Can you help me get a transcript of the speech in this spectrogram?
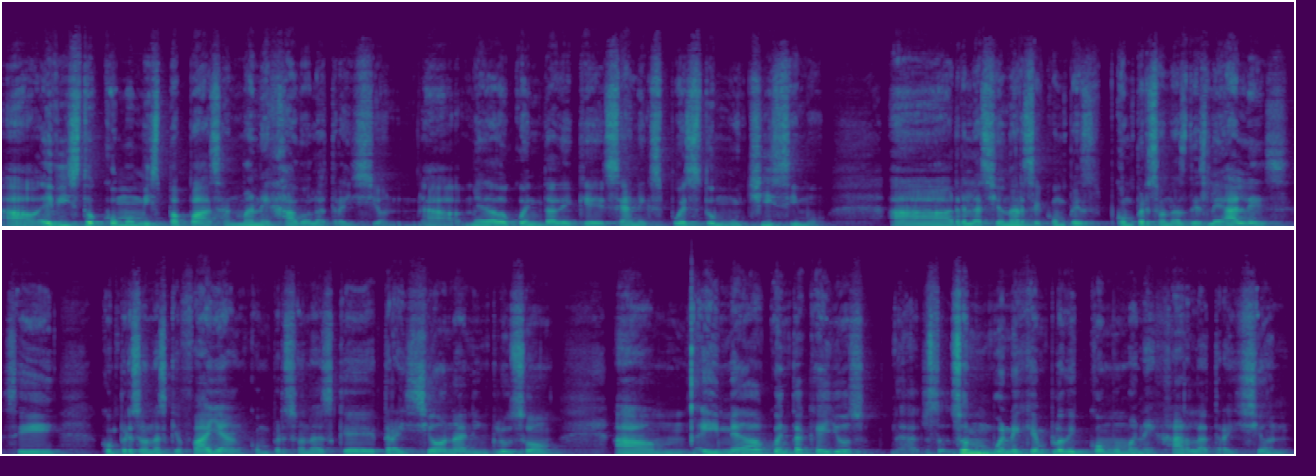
Ah, he visto cómo mis papás han manejado la traición. Ah, me he dado cuenta de que se han expuesto muchísimo a relacionarse con, con, personas desleales, ¿sí? con personas que fallan, con personas que traicionan incluso. y me he dado cuenta que ellos ah, son un buen ejemplo de cómo manejar la traición.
